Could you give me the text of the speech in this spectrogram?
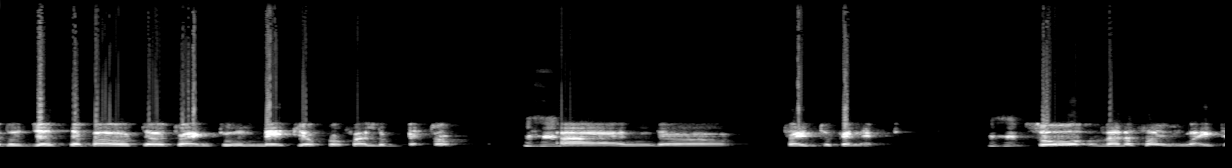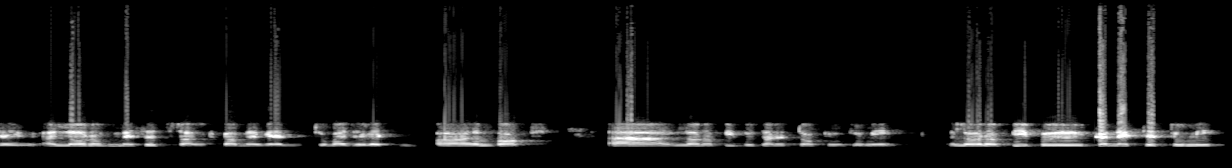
it was just about uh, trying to make your profile look better mm-hmm. and uh, trying to connect. Mm-hmm. So when I started writing, a lot of messages started coming in to my direct uh, inbox. Uh, a lot of people started talking to me. A lot of people connected to me.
